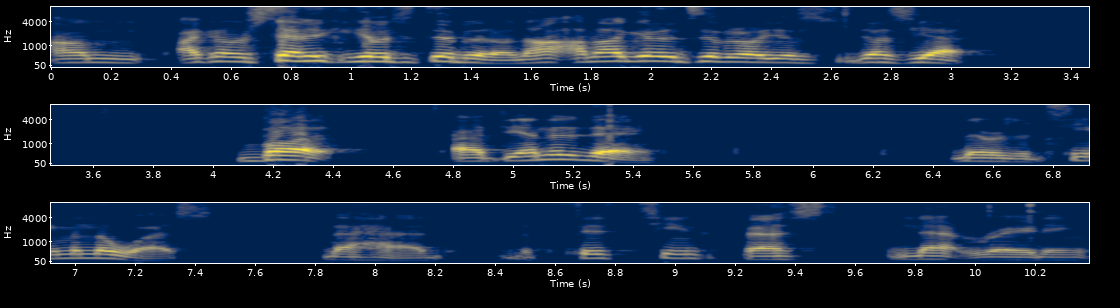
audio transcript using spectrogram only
I'm I can understand you can give it to Thibodeau. Not, I'm not giving it to Thibodeau just, just yet. But at the end of the day, there was a team in the West that had the 15th best net rating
